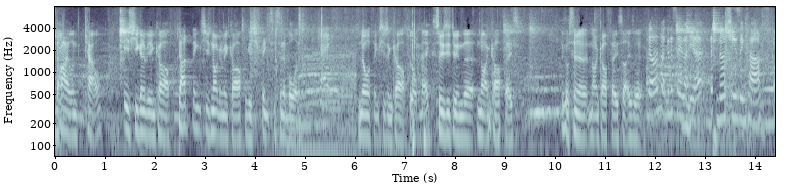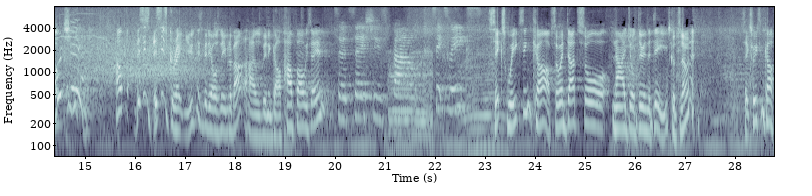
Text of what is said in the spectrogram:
the Highland cow. Is she going to be in calf? Dad thinks she's not going to be in calf because she thinks it's in a bullet. Okay. No one thinks she's in calf. Good old Meg. Susie's doing the not in calf face. If I've seen a not in calf face, that is it. No, I'm not going to say that yet. No, she's in calf. Oh, is she? How, this is this is great news. This video wasn't even about the Highlands being in calf. How far are we saying? So I'd say she's about six weeks. Six weeks in calf. So when Dad saw Nigel doing the deed, it's good to know, isn't it? Six weeks in calf.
